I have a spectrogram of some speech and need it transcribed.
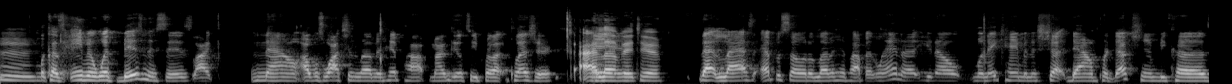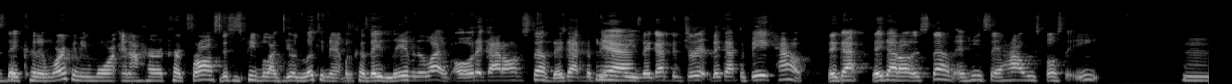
Mm. Because even with businesses, like now I was watching Love and Hip Hop, my guilty pleasure. I love it too. That last episode of Love and Hip Hop Atlanta, you know, when they came in to shut down production because they couldn't work anymore, and I heard Kirk Frost. This is people like you're looking at because they live in the life. Oh, they got all the stuff. They got the Bentleys, yeah. they got the drip, they got the big house, they got they got all this stuff. And he said, "How are we supposed to eat?" Hmm.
